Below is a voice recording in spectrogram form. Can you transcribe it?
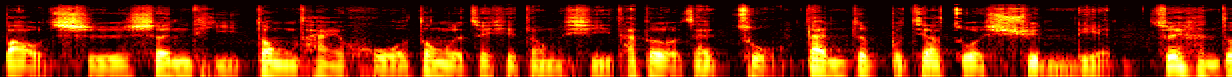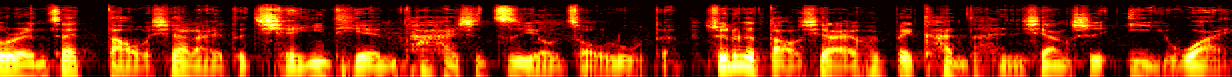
保持身体动态活动的这些东西，他都有在做，但这不叫做训练。所以很多人在倒下来的前一天，他还是自由走走路的，所以那个倒下来会被看得很像是意外。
